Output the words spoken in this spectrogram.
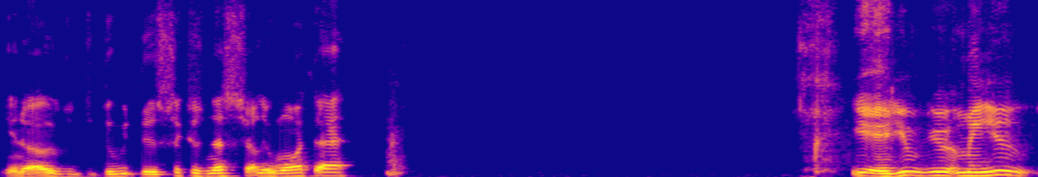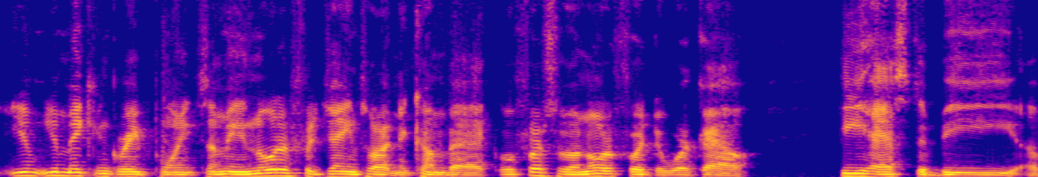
You know, do, do the Sixers necessarily want that? Yeah, you you I mean you you you're making great points. I mean, in order for James Harden to come back, well, first of all, in order for it to work out, he has to be a,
